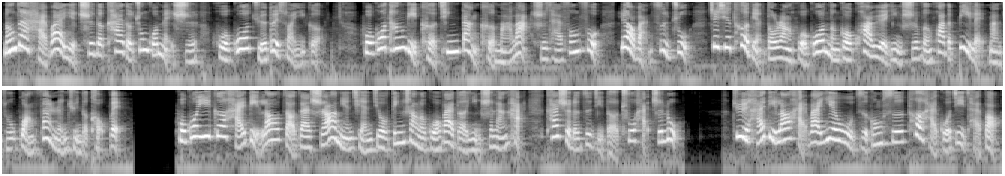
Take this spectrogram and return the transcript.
能在海外也吃得开的中国美食，火锅绝对算一个。火锅汤底可清淡可麻辣，食材丰富，料碗自助，这些特点都让火锅能够跨越饮食文化的壁垒，满足广泛人群的口味。火锅一哥海底捞早在十二年前就盯上了国外的饮食蓝海，开始了自己的出海之路。据海底捞海外业务子公司特海国际财报，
